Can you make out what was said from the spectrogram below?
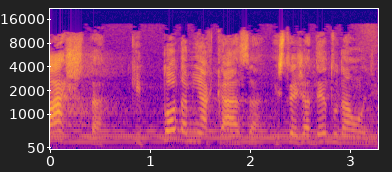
Basta que toda a minha casa esteja dentro da onde?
